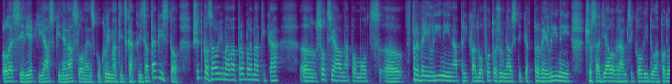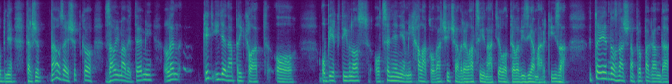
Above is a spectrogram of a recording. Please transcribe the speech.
lesy, rieky, jaskyne na Slovensku, klimatická kríza, takisto všetko zaujímavá problematika, e, sociálna pomoc e, v prvej línii, napríklad vo fotožurnalistike v prvej línii, čo sa dialo v rámci covidu a podobne. Takže naozaj všetko zaujímavé témy, len keď ide napríklad o objektívnosť, ocenenie Michala Kovačiča v relácii na telo televízia Markíza. To je jednoznačná propaganda,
